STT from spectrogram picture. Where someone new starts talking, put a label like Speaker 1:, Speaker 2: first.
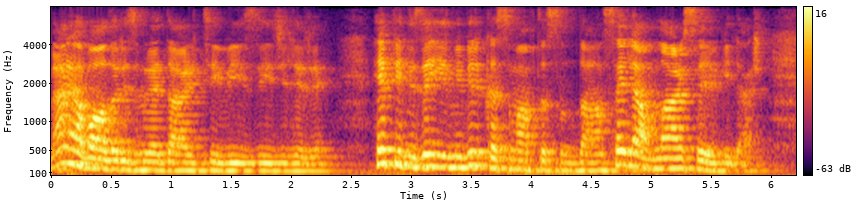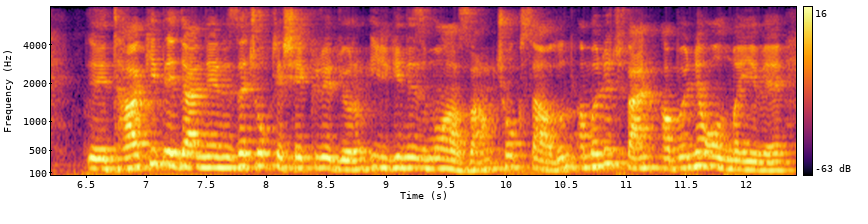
Speaker 1: Merhabalar İzmir'e dair TV izleyicileri. Hepinize 21 Kasım haftasından selamlar, sevgiler. Ee, takip edenlerinize çok teşekkür ediyorum. İlginiz muazzam. Çok sağ olun. Ama lütfen abone olmayı ve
